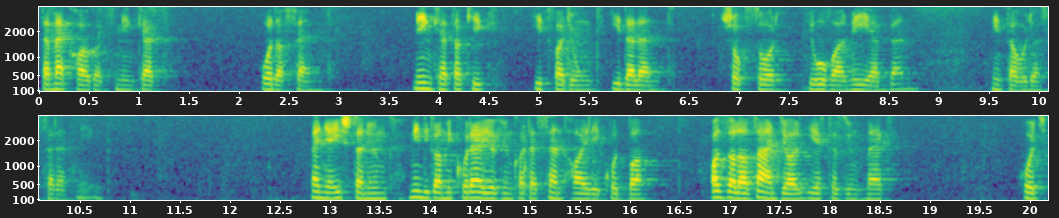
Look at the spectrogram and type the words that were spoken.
Te meghallgatsz minket odafent, minket, akik itt vagyunk, idelent, sokszor jóval mélyebben, mint ahogy azt szeretnénk. Menje Istenünk, mindig, amikor eljövünk a Te szent hajlékodba, azzal a vágyjal érkezünk meg, hogy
